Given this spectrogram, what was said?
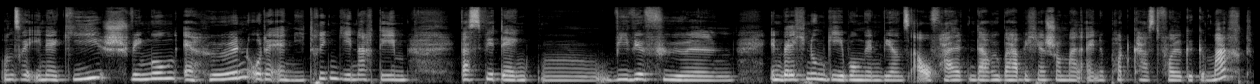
unsere Energieschwingung erhöhen oder erniedrigen, je nachdem, was wir denken, wie wir fühlen, in welchen Umgebungen wir uns aufhalten. Darüber habe ich ja schon mal eine Podcast-Folge gemacht.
